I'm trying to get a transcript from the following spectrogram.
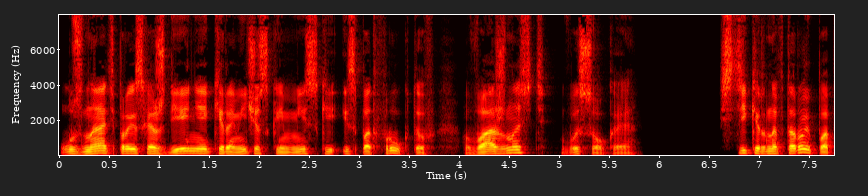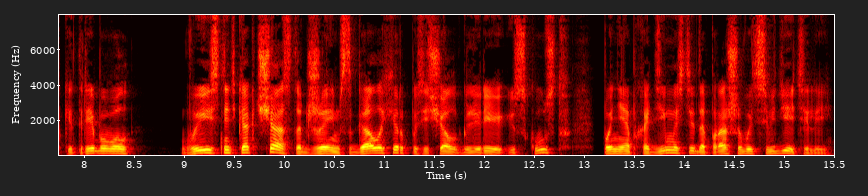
Узнать происхождение керамической миски из-под фруктов. Важность высокая. Стикер на второй папке требовал выяснить, как часто Джеймс Галлахер посещал галерею искусств по необходимости допрашивать свидетелей.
